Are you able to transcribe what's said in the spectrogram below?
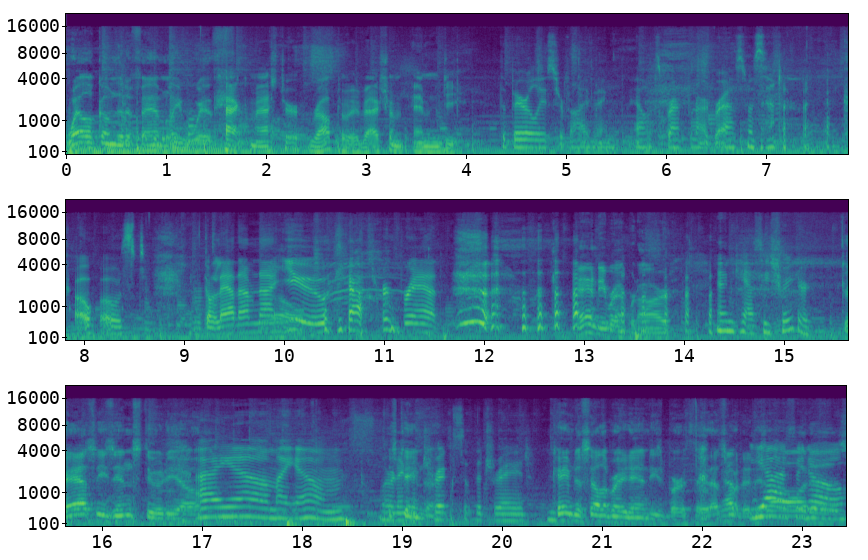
Welcome to the family with Hackmaster Ralph W. Basham, MD. The barely surviving Alex Brant Bernard Rasmussen, co-host. Glad I'm not you, Catherine Brandt. Andy Brant Bernard. And Cassie Schrader. Cassie's in studio. I am, I am. Learning the to- tricks of the trade. Came to celebrate Andy's birthday. That's what it is. Yes, All I it know.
